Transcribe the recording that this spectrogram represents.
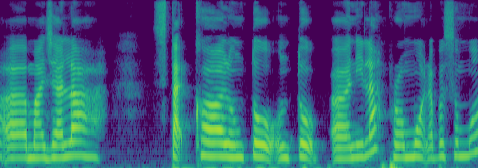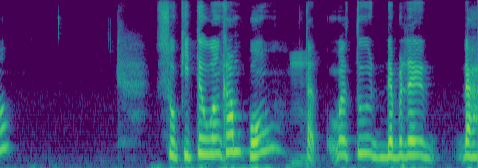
uh, majalah start call untuk untuk uh, ni lah promote apa semua. So kita orang kampung Hmm. tak waktu tu daripada dah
